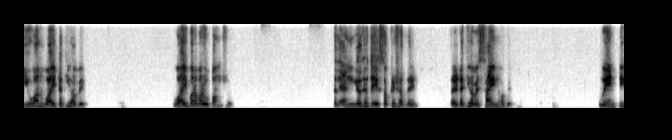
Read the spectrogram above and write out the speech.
ইউ ওয়ান ওয়াইটা কি হবে? ওয়াই বরাবর উপাংশ। তাহলে অ্যাঙ্গেল যেহেতু এক্স অক্ষের সাথে তাহলে এটা কি হবে? সাইন হবে। টোয়েন্টি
